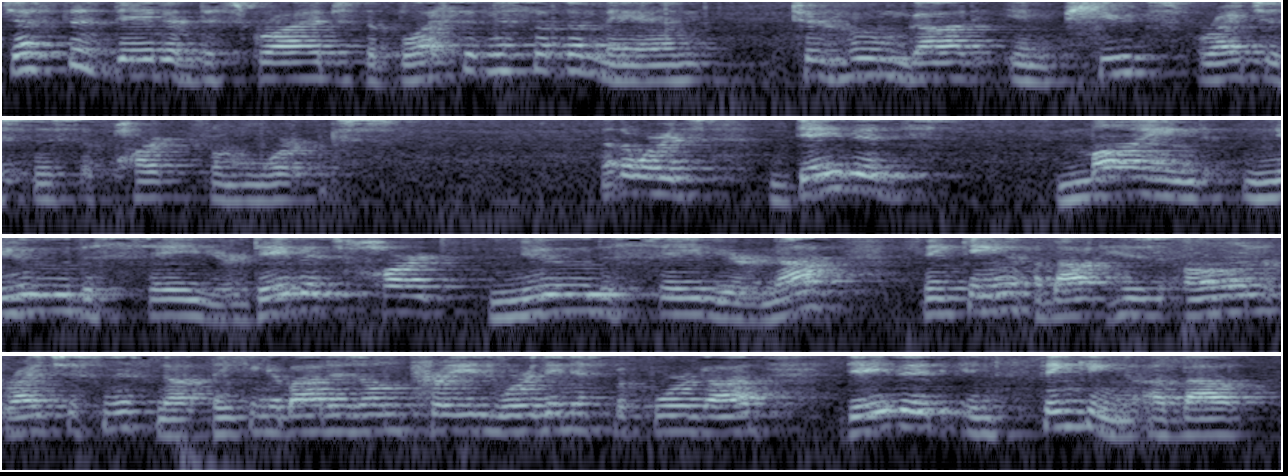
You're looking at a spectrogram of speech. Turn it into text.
Just as David describes the blessedness of the man to whom God imputes righteousness apart from works. In other words, David's mind knew the Savior. David's heart knew the Savior, not thinking about his own righteousness, not thinking about his own praiseworthiness before God. David, in thinking about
